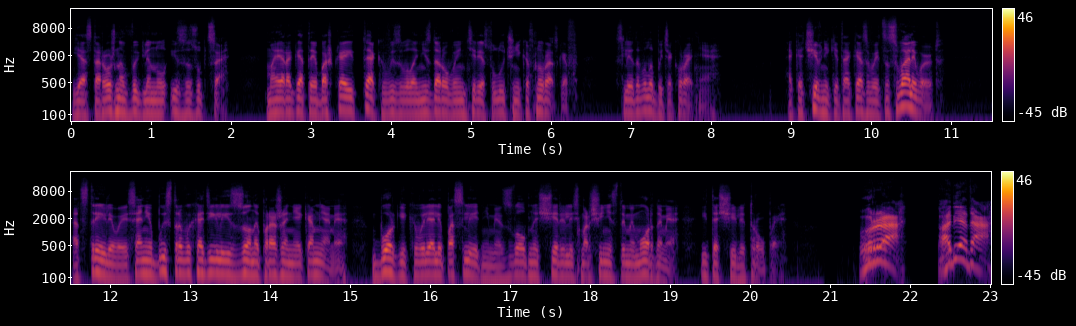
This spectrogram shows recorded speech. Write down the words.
Я осторожно выглянул из-за зубца. Моя рогатая башка и так вызвала нездоровый интерес у лучников-нуразгов. Следовало быть аккуратнее. А кочевники-то, оказывается, сваливают. Отстреливаясь, они быстро выходили из зоны поражения камнями. Борги ковыляли последними, злобно щерились морщинистыми мордами и тащили трупы. «Ура! Победа!»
